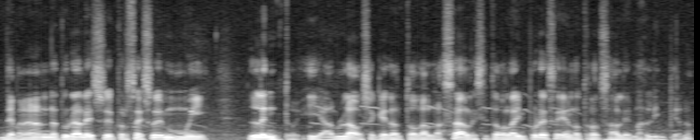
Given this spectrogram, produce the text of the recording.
de manera natural ese proceso es muy lento y a un lado se quedan todas las sales y todas las impurezas y en otro sale más limpia, ¿no?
